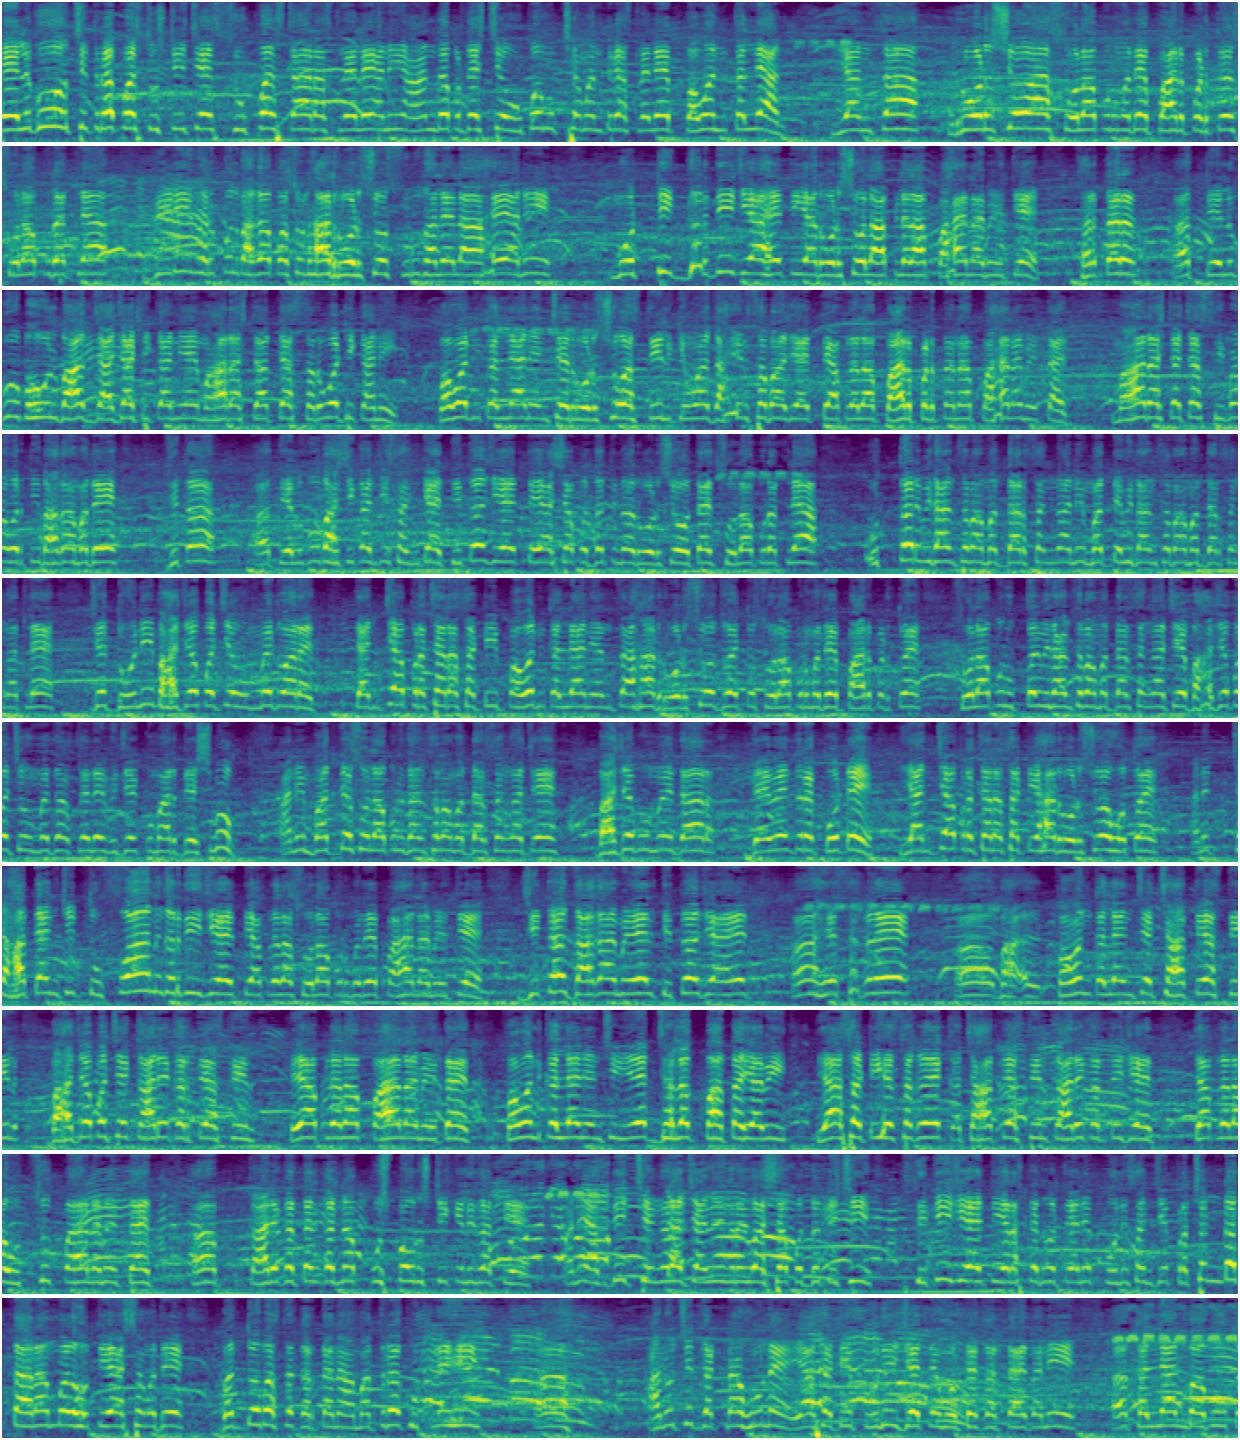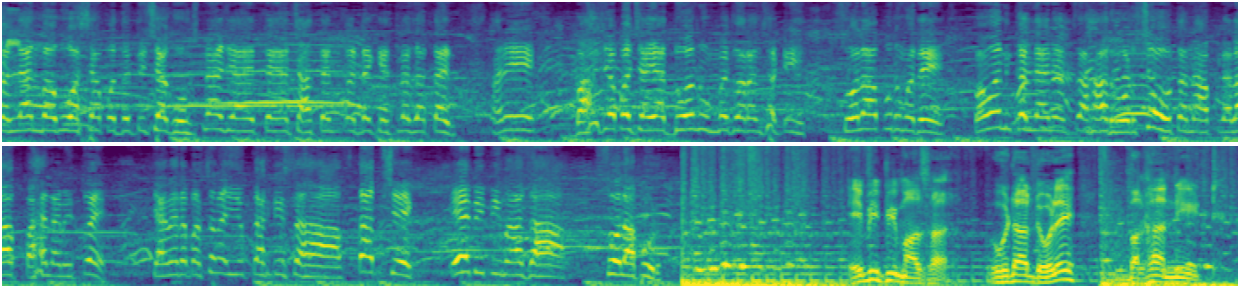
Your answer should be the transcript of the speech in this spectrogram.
Telugu चित्रपटसृष्टीचे superstar असलेले आणि आंध्र प्रदेशचे उपमुख्यमंत्री असलेले पवन कल्याण यांचा रोड शो आज सोलापूरमध्ये पार पडतोय. सोलापुरातल्या विडी घरकुल भागापासून हा रोड शो सुरू झालेला आहे आणि मोठी गर्दी जी आहे ती या रोड शोला आपल्याला पाहायला मिळते. खर तर तेलुगू बहुल भाग ज्या ज्या ठिकाणी आहे महाराष्ट्रात त्या सर्व ठिकाणी पवन कल्याण यांचे रोड शो असतील किंवा जाहीर सभा जे आहेत ते आपल्याला पार पडताना पाहायला मिळत आहेत महाराष्ट्राच्या सीमावर्ती भागामध्ये जिथं तेलुगू भाषिकांची संख्या आहे तिथं जे आहे ते अशा पद्धतीनं रोड शो होत आहेत. सोलापुरातल्या उत्तर विधानसभा मतदारसंघ आणि मध्य विधानसभा मतदारसंघातले जे दोन्ही भाजपचे उमेदवार आहेत त्यांच्या प्रचारासाठी पवन कल्याण यांचा हा रोड शो जो आहे तो सोलापूरमध्ये पार पडतोय. सोलापूर उत्तर विधानसभा मतदारसंघाचे भाजपचे उमेदवार असलेले विजयकुमार देशमुख आणि मध्य सोलापूर विधानसभा मतदारसंघाचे भाजप उमेदवार देवेंद्र कोटे यांच्या प्रचारासाठी हा रोड शो होतोय. आणि चाहत्यांची तुफान गर्दी जी आहे ती आपल्याला सोलापूरमध्ये पाहायला मिळते जिथं जागा मिळेल तिथं जे आहेत हे सगळे भा- पवन कल्याणचे चाहते असतील भाजपचे कार्यकर्ते असतील हे आपल्याला पाहायला मिळत आहेत पवन कल्याण यांची एक झलक पाहता यावी. यासाठी हे सगळे चाहते असतील कार्यकर्ते जे आहेत ते आपल्याला उत्सुक पाहायला मिळत आहेत कार्यकर्त्यांकडनं पुष्पवृष्टी केली जाते आणि अगदी चेंगरा चामिंग रवी अशा पद्धतीची स्थिती जी आहे ती रस्त्यांवरती आणि पोलिसांची प्रचंड तारांबळ होते अशामध्ये बंदोबस्त करताना मात्र कुठलीही अनुचित घटना होऊ नये. यासाठी पोलीस जे ते मोठे करतायत आणि कल्याण बाबू कल्याण बाबू अशा पद्धतीच्या घोषणा ज्या आहेत त्या चाहत्यांकडे घेतल्या जात आहेत आणि भाजपच्या या दोन उमेदवारांसाठी सोलापूरमध्ये पवन कल्याण यांचा हा रोड शो होताना आपल्याला पाहायला मिळतोय. कॅमेरा पर्सन अयुब काकीसह आफताब शेख एबीपी माझा सोलापूर. एबीपी माझा. उघडा डोळे बघा नीट.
